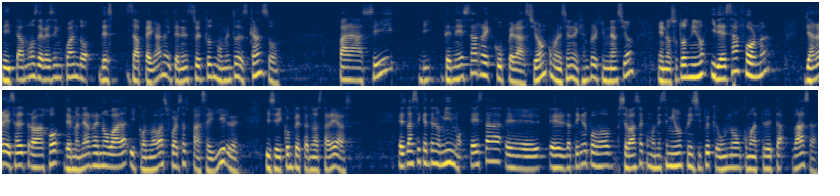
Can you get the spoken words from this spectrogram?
necesitamos de vez en cuando desapegarnos y tener ciertos momentos de descanso para así tener esa recuperación, como decía en el ejemplo del gimnasio, en nosotros mismos y de esa forma ya regresar al trabajo de manera renovada y con nuevas fuerzas para seguir y seguir completando las tareas. Es básicamente lo mismo. Esta, eh, la técnica se basa como en este mismo principio que uno como atleta basa.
